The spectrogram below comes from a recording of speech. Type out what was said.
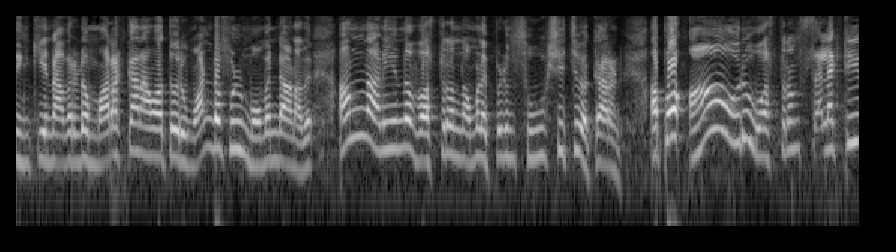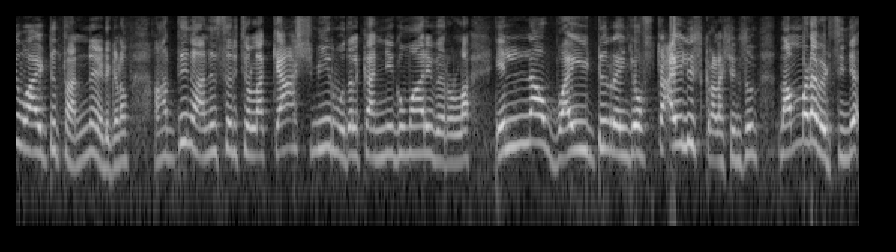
തിങ്ക് ചെയ്യുന്ന അവരുടെ മറക്കാനാവാത്ത ഒരു വണ്ടർഫുൾ മൊമെന്റ് ആണത്. അന്ന് അണിയുന്ന വസ്ത്രം നമ്മൾ എപ്പോഴും സൂക്ഷിച്ചു വെക്കാറുണ്ട്. അപ്പോൾ ആ ഒരു വസ്ത്രം സെലക്റ്റീവായിട്ട് തന്നെ എടുക്കണം. അതിനനുസരിച്ചുള്ള കാശ്മീർ മുതൽ കന്യാകുമാരി വരെയുള്ള എല്ലാ വൈഡ് റേഞ്ച് ഓഫ് സ്റ്റൈലിഷ് കളക്ഷൻസും നമ്മുടെ വെഡ്സിന്റെ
